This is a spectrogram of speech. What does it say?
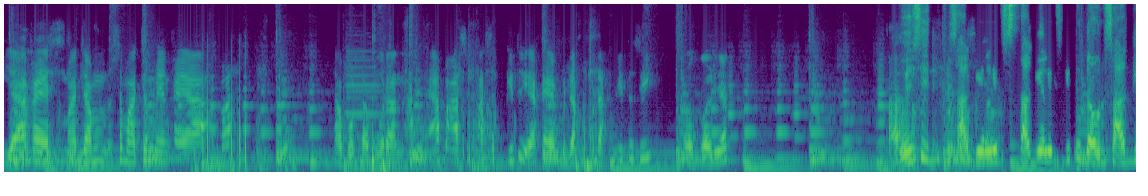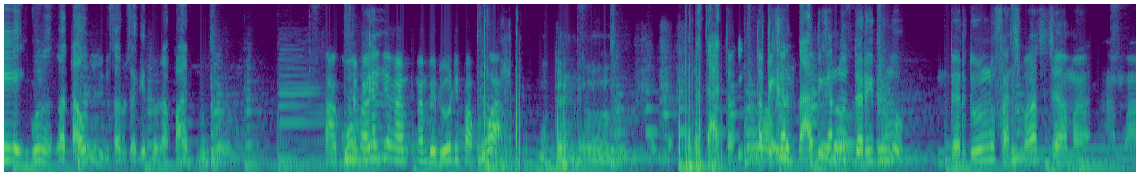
Ya kayak semacam semacam yang kayak apa? Tabur-taburan apa asap-asap gitu ya, kayak bedak-bedak gitu sih. Kalau gue lihat. Gue sih sage lips, sage lips gitu daun sage. Gue nggak tahu tuh juga daun sage daun apaan. Sagu Tapi kali kan- dia ngam- ngambil dulu di Papua. Bukan dong. Cacing. Tapi kan tapi kan lu dari dulu dari dulu lu fans banget sama sama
